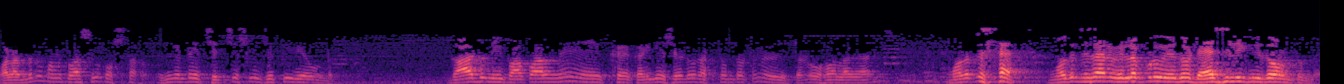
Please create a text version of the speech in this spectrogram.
వాళ్ళందరూ మన క్లాసులకు వస్తారు. ఎందుకంటే చర్చెస్లో చెప్పేదే ఉండదు గాడ్ నీ పాపాలని కడిగేశాడు రక్తంతో చెప్తాడు ఓహో అలాగా మొదటిసారి మొదటిసారి వెళ్ళినప్పుడు ఏదో డాజిలింగ్గా ఉంటుంది.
